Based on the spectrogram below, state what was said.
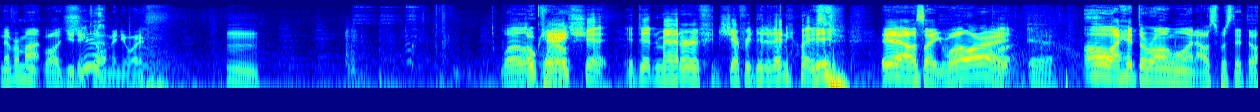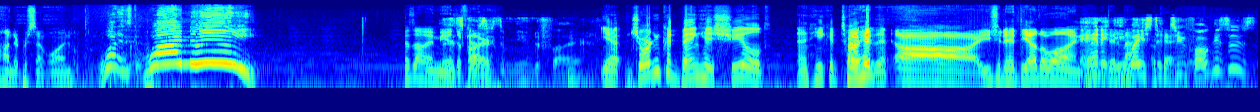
never mind. Well, you didn't kill him anyway. Hmm. Well, Okay. well, shit. It didn't matter if Jeffrey did it anyways. yeah, I was like, well, all right. Well, yeah. Oh, I hit the wrong one. I was supposed to hit the 100% one. What is? Why me? Because I'm immune It's to 'cause fire. he's immune to fire. Yeah, Jordan could bang his shield and he could Oh, target hit. them. Ah, you should hit the other one. And It he, didn't wasted Okay. two focuses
